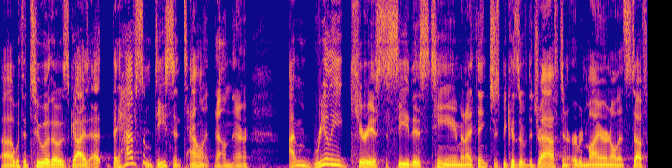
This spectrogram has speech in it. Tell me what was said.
uh, with the two of those guys. Uh, They have some decent talent down there. I'm really curious to see this team, and I think just because of the draft and Urban Meyer and all that stuff,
